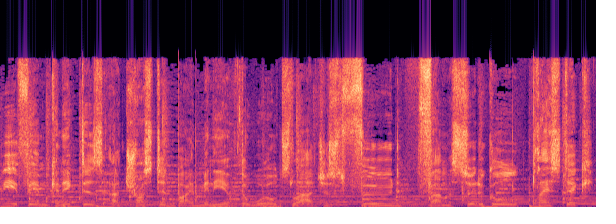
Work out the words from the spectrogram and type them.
BFM connectors are trusted by many of the world's largest food, pharmaceutical, plastic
